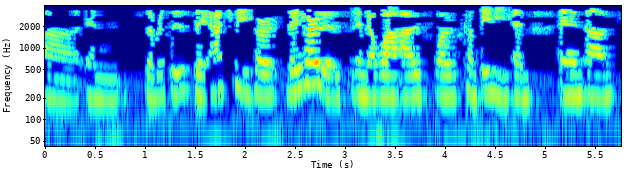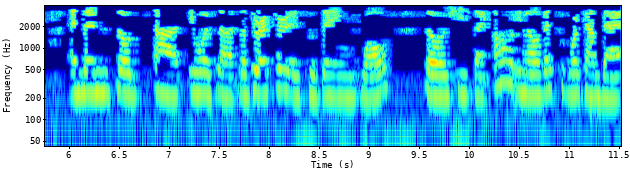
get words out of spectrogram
uh, and services. They actually heard they heard us, you know, while I was, while I was campaigning, and and um, and then so uh, it was uh, the director is Suzanne Wolf. So she's like, oh, you know, let's work on that,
